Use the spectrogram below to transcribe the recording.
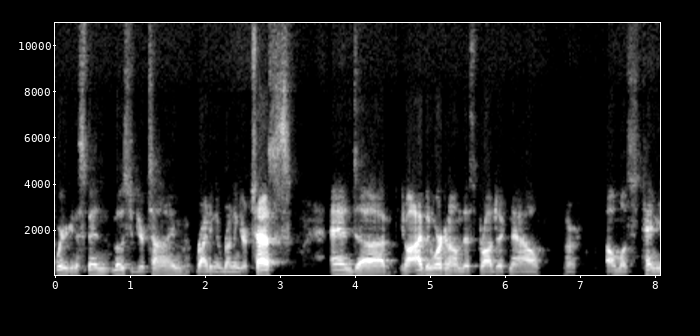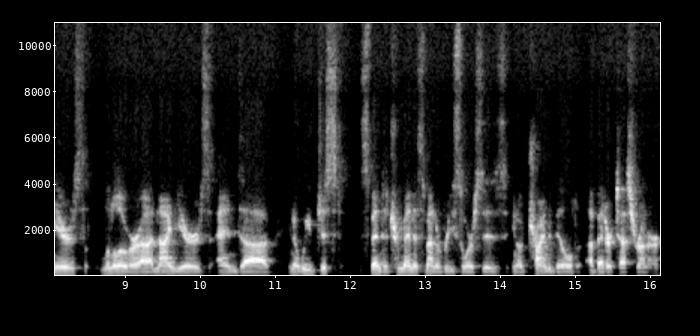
where you're going to spend most of your time writing and running your tests. And uh, you know, I've been working on this project now almost 10 years, a little over uh, nine years, and you know, we've just spent a tremendous amount of resources, you know, trying to build a better test runner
